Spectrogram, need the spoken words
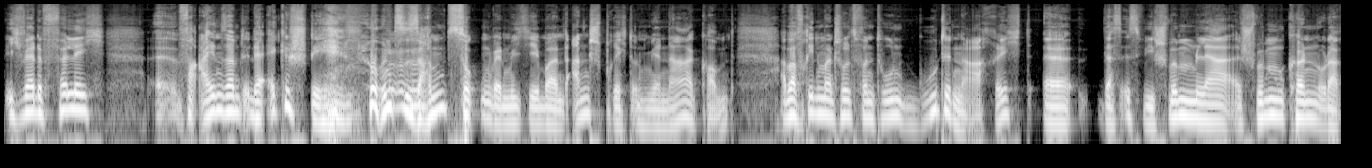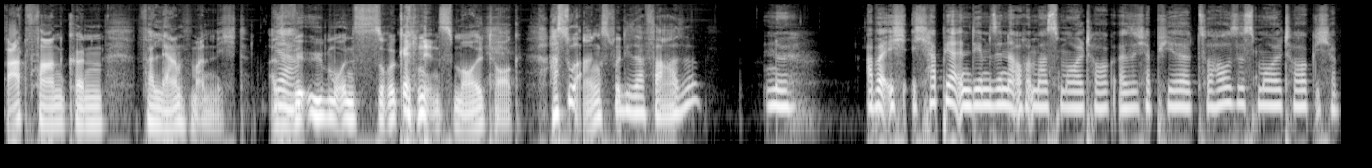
Ich werde völlig äh, vereinsamt in der Ecke stehen und mhm. zusammenzucken, wenn mich jemand anspricht und mir nahe kommt. Aber Friedemann Schulz von Thun, gute Nachricht. Äh, das ist wie Schwimmen, schwimmen können oder Radfahren können, verlernt man nicht. Also ja. wir üben uns zurück in den Smalltalk. Hast du Angst vor dieser Phase? Nö. Aber ich, ich habe ja in dem Sinne auch immer Smalltalk. Also ich habe hier zu Hause Smalltalk, ich habe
